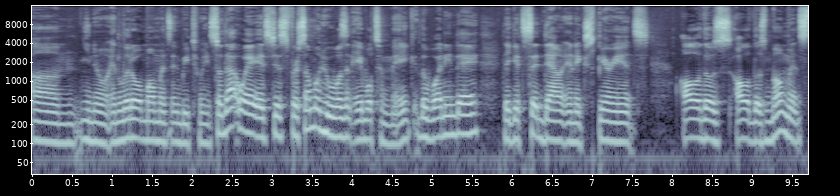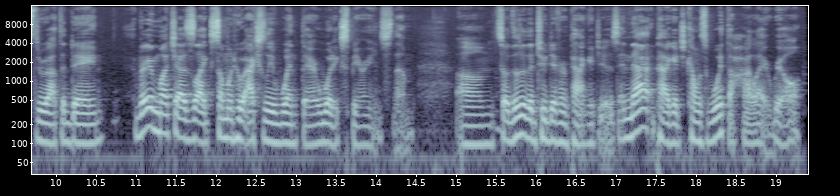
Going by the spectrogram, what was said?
um, you know, and little moments in between. So that way, it's just for someone who wasn't able to make the wedding day, they could sit down and experience all of those all of those moments throughout the day, very much as like someone who actually went there would experience them. Um, so those are the two different packages, and that package comes with the highlight reel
